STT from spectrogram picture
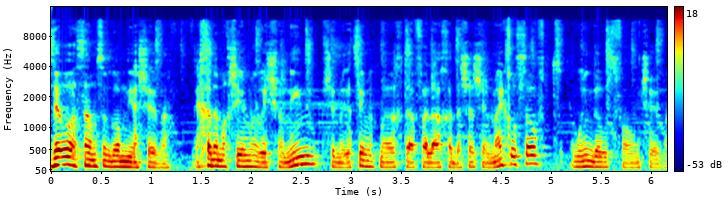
זהו הסמסונג אומניה 7, אחד המכשירים הראשונים שמריצים את מערכת ההפעלה החדשה של מייקרוסופט, Windows Phone 7.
